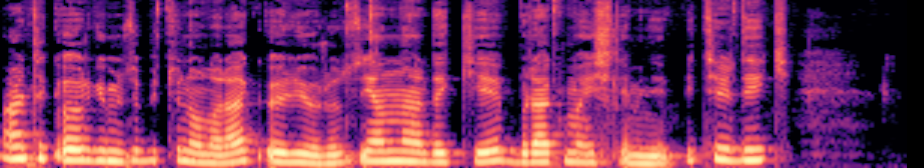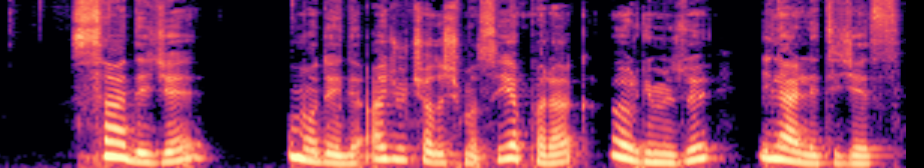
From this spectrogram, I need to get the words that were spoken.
Artık örgümüzü bütün olarak örüyoruz. Yanlardaki bırakma işlemini bitirdik. Sadece bu modeli acur çalışması yaparak örgümüzü ilerleteceğiz.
